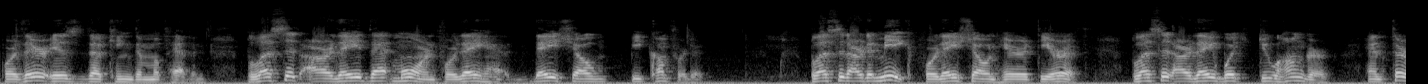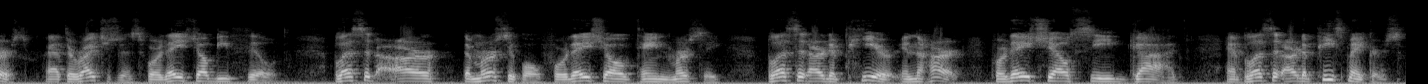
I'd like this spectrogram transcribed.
for there is the kingdom of heaven. Blessed are they that mourn, for they ha- they shall be comforted. Blessed are the meek, for they shall inherit the earth. Blessed are they which do hunger and thirst after righteousness, for they shall be filled. Blessed are the merciful, for they shall obtain mercy. Blessed are the pure in the heart, for they shall see God. And blessed are the peacemakers,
